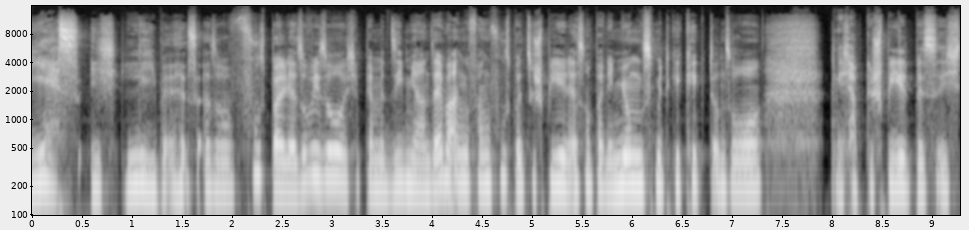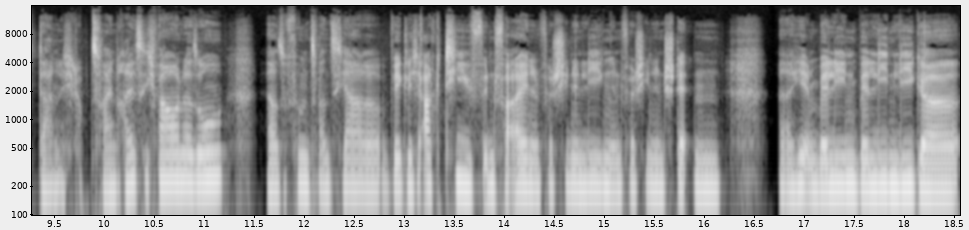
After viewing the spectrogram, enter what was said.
yes, ich liebe es. Also Fußball ja sowieso. Ich habe ja mit sieben Jahren selber angefangen, Fußball zu spielen. Erst noch bei den Jungs mitgekickt und so. Ich habe gespielt, bis ich dann, ich glaube, 32 war oder so. Also 25 Jahre wirklich aktiv in Vereinen, in verschiedenen Ligen, in verschiedenen Städten. Äh, hier in Berlin, Berlin-Liga,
